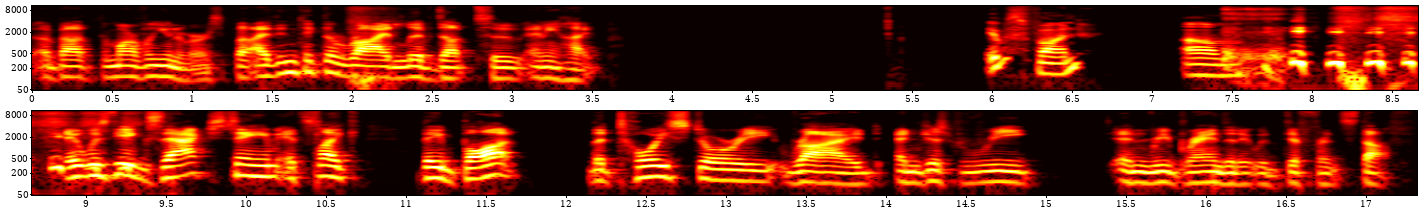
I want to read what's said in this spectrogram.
about the Marvel universe, but I didn't think the ride lived up to any hype. It was fun. Um, It was the exact same. It's like they bought the Toy Story ride and just re and rebranded it with different stuff.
